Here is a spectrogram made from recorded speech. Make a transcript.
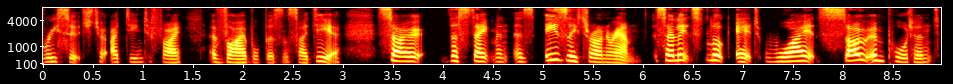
research to identify a viable business idea. So the statement is easily thrown around. So let's look at why it's so important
